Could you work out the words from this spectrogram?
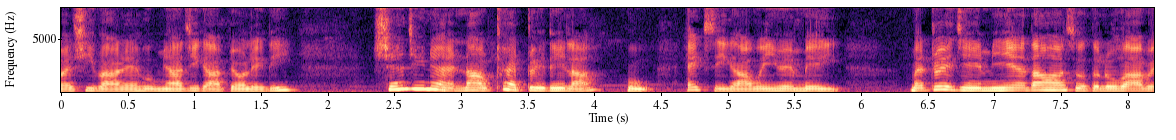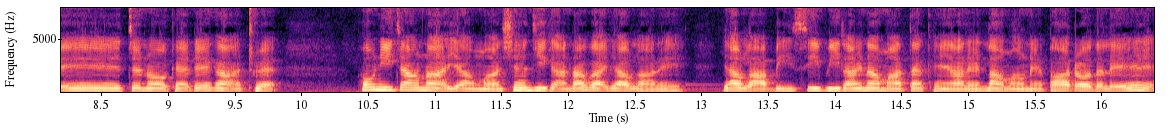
မယ်ရှိပါတယ်ဟုမြာကြီးကပြောလေသည်ရှမ်းကြီးနဲ့နောက်ထပ်တွေ့သေးလားဟု XC ကဝင်၍မေးမတွေ့ခြင်းမြင်ရသားဆိုသလိုပါပဲကျွန်တော်ကတဲ့ကအထွက်ဖုန်ကြီးเจ้าနာရောက်မှရှမ်းကြီးကနောက်ကရောက်လာတယ်ရောက်လာပြီး CB လိုင်းနာမှာတက်ခံရတဲ့လှမောင်နဲ့ဘာတော်တယ်လဲတဲ့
